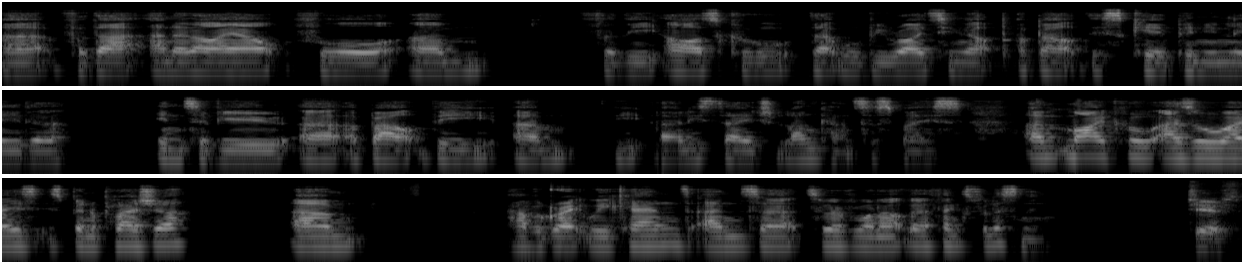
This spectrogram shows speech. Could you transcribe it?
uh, for that and an eye out for um, for the article that we'll be writing up about this key opinion leader interview uh, about the um, the early stage lung cancer space. Um, Michael, as always, it's been a pleasure. Um, have a great weekend, and uh, to everyone out there, thanks for listening. Cheers.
